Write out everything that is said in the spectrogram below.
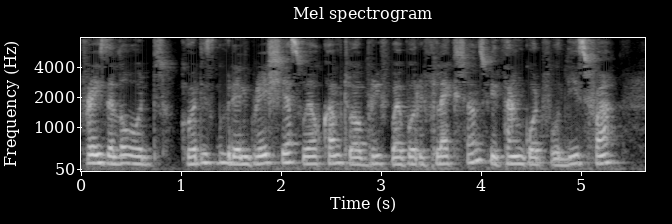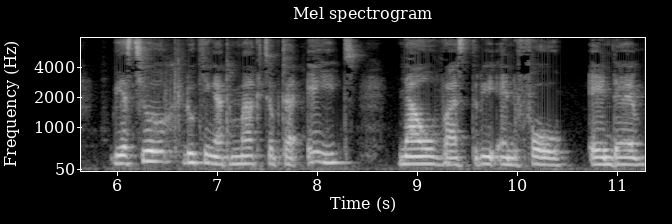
Praise the Lord. God is good and gracious. Welcome to our brief Bible reflections. We thank God for this far. We are still looking at Mark chapter 8, now verse 3 and 4. And um,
